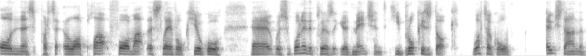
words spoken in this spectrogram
on this particular platform at this level. Kyogo uh, was one of the players that you had mentioned. He broke his duck. What a goal. Outstanding.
